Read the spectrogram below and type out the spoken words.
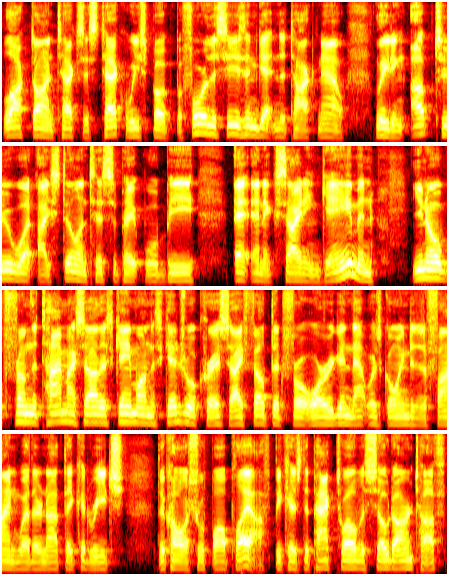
Locked On Texas Tech. We spoke before the season, getting to talk now, leading up to what I still anticipate will be a- an exciting game. And you know, from the time I saw this game on the schedule, Chris, I felt that for Oregon, that was going to define whether or not they could reach the college football playoff because the Pac 12 is so darn tough.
